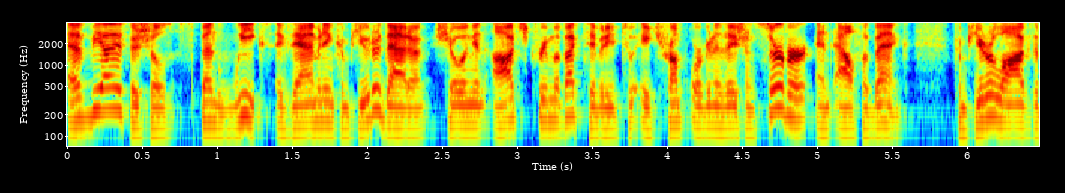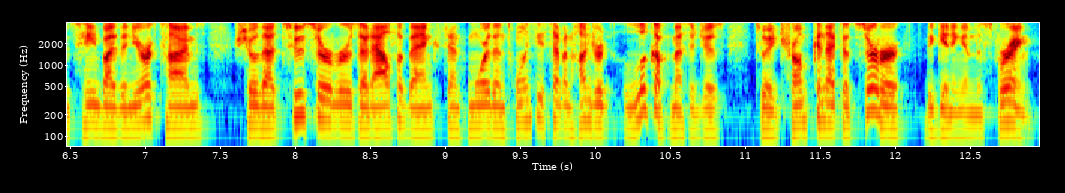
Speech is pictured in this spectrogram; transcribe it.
FBI officials spent weeks examining computer data showing an odd stream of activity to a Trump organization server and Alfa Bank. Computer logs obtained by the New York Times show that two servers at Alfa Bank sent more than 2,700 lookup messages to a Trump-connected server beginning in the spring.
